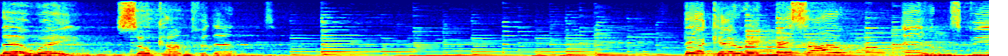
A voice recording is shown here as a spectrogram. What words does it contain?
their way, so confident. They are carrying missile and speed.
